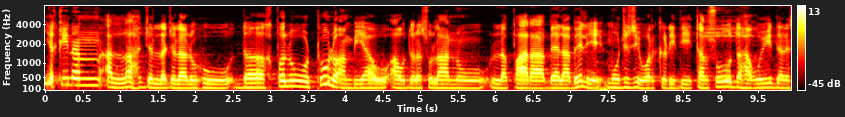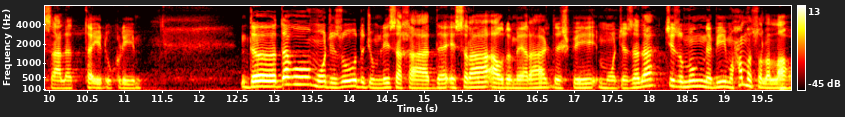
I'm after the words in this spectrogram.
یقینا الله جل جلاله د خپل ټولو انبیاو او د رسولانو لپاره بیلابېلې معجزې ورکړې دي ترڅو د هغوی د رسالت تایید وکړي د دغو معجزو د جملې څخه د اسراء او د معراج د شپې معجزه ده چې زموږ نبي محمد صلی الله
